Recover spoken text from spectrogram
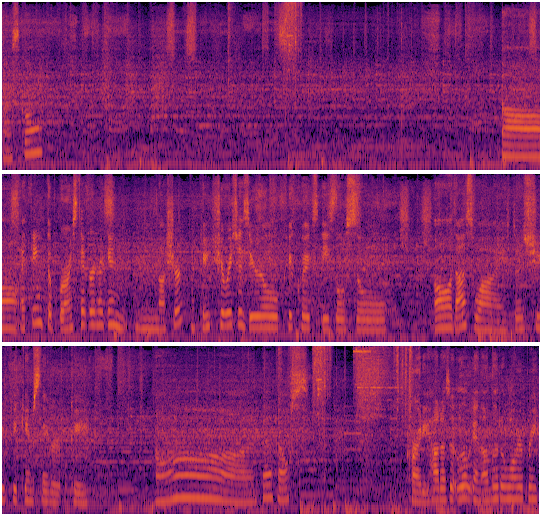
Let's go. Uh, I think the burn sticker again. Not sure. Okay, she reaches zero. Quick quicks equals so. Oh, that's why. So she became staggered. Okay. Ah, that helps. Alrighty, how does it look? And a little water break.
